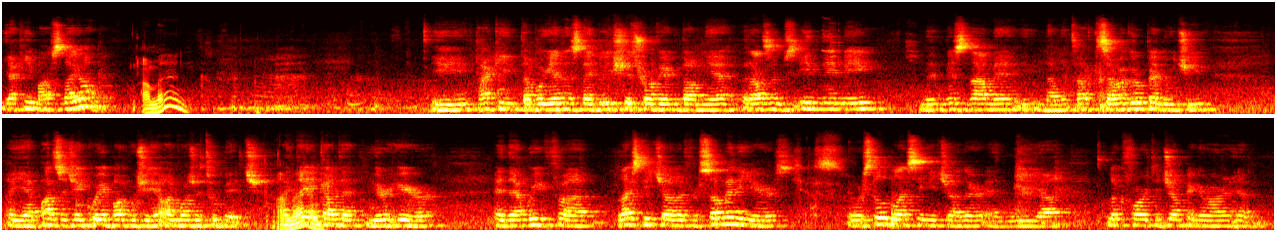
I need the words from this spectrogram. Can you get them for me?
jaki masz znajomy. Amen. I taki to był jeden z najbliższych człowiek do mnie, razem z innymi, my, my znamy, i nawet tak całą grupę ludzi. I ja bardzo dziękuję Bogu, że on może tu być. I Amen. thank God that you're here and that we've uh, blessed each other for so many years. And we're still blessing each other and we uh, look forward to jumping around in heaven.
